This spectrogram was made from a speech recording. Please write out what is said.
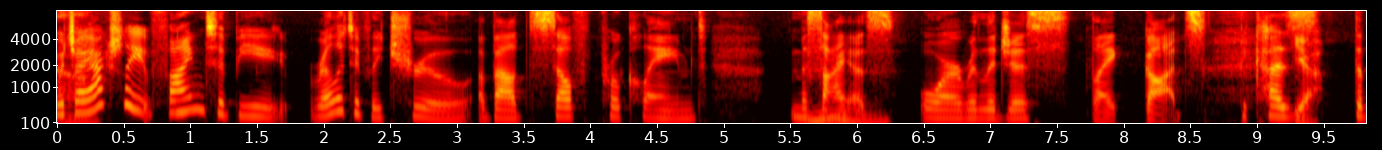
which I actually find to be relatively true about self-proclaimed messiahs or religious like gods because Mm. Yeah. the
